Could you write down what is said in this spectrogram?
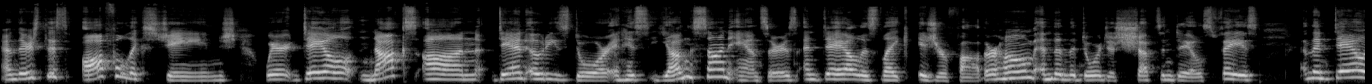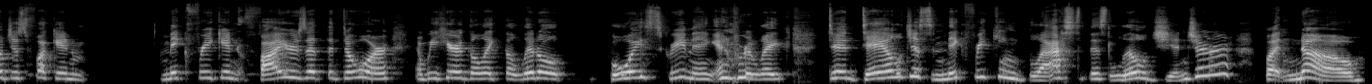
And there's this awful exchange where Dale knocks on Dan Odie's door and his young son answers. And Dale is like, Is your father home? And then the door just shuts in Dale's face. And then Dale just fucking Mick freaking fires at the door. And we hear the like the little boy screaming. And we're like, did Dale just make freaking blast this little ginger? But no,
